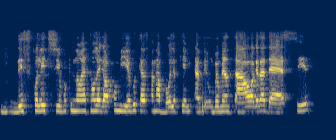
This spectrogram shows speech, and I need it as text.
desse coletivo que não é tão legal comigo, quero ficar na bolha, porque a, o meu mental agradece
